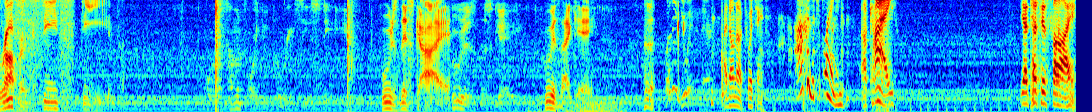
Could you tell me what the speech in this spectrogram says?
Greasy Steve. We're coming for you, Greasy Steve. Who's this guy? Who is this gay? Who is that gay? What's he doing in there? I don't know, twitching. I can explain. Okay. Yeah, touch his thigh.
